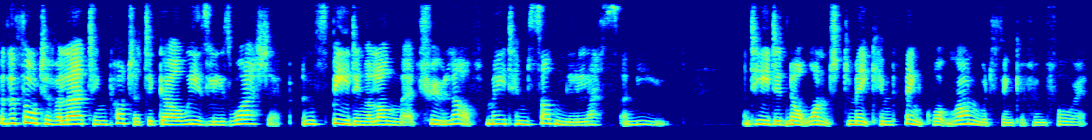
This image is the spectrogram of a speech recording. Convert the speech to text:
But the thought of alerting Potter to Girl Weasley's worship and speeding along their true love made him suddenly less amused, and he did not want to make him think what Ron would think of him for it.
